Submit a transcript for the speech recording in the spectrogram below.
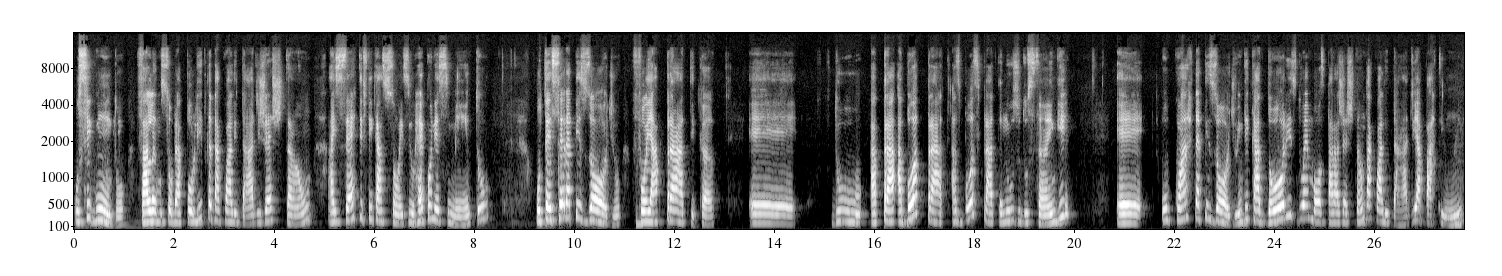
O segundo falamos sobre a política da qualidade, gestão, as certificações e o reconhecimento. O terceiro episódio foi a prática é, do a, pra, a boa prática, as boas práticas no uso do sangue. É, o quarto episódio, indicadores do EMOS para a gestão da qualidade, a parte 1.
